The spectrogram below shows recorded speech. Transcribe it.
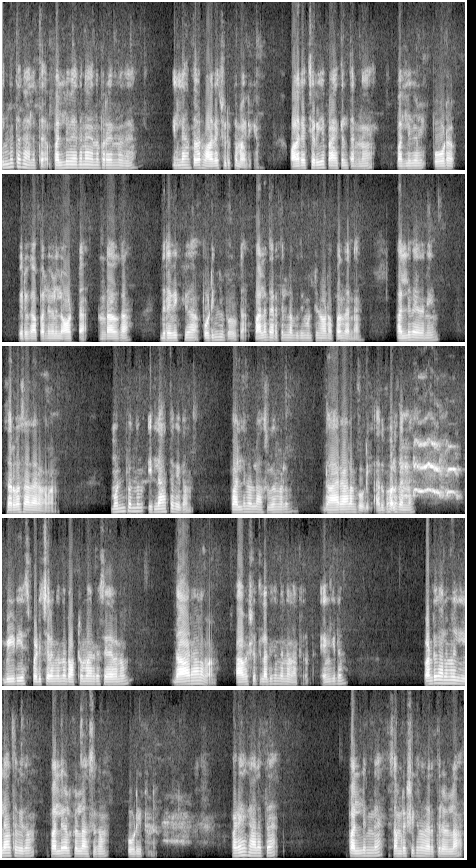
ഇന്നത്തെ കാലത്ത് പല്ലുവേദന എന്ന് പറയുന്നത് ഇല്ലാത്തവർ വളരെ ചുരുക്കമായിരിക്കും. വളരെ ചെറിയ പ്രായത്തിൽ തന്നെ പല്ലുകൾ പോട വരിക പല്ലുകളിൽ ഓട്ട ഉണ്ടാവുക ദ്രവിക്കുക പൊടിഞ്ഞു പോവുക പലതരത്തിലുള്ള ബുദ്ധിമുട്ടിനോടൊപ്പം തന്നെ പല്ലുവേദനയും സർവസാധാരണമാണ്. മുൻപൊന്നും ഇല്ലാത്ത വിധം പല്ലിനുള്ള അസുഖങ്ങളും ധാരാളം കൂടി. അതുപോലെ തന്നെ ബി ഡി എസ് പഠിച്ചിറങ്ങുന്ന ഡോക്ടർമാരുടെ സേവനം ധാരാളമാണ്. ആവശ്യത്തിലധികം തന്നെ നാട്ടിലുണ്ട്. എങ്കിലും പണ്ട് കാലങ്ങളിൽ ഇല്ലാത്ത വിധം പല്ലുകൾക്കുള്ള അസുഖം കൂടിയിട്ടുണ്ട്. പഴയ കാലത്തെ പല്ലിനെ സംരക്ഷിക്കുന്ന തരത്തിലുള്ള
